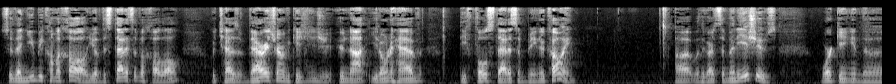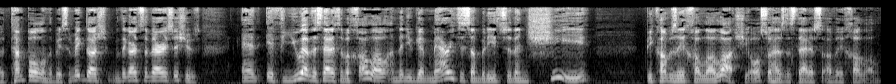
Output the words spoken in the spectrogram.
so then you become a Chalal. You have the status of a Chalal, which has various ramifications. You're not, you don't have the full status of being a Kohen uh, with regards to many issues, working in the temple and the Beis Hamikdash with regards to various issues. And if you have the status of a chalal and then you get married to somebody, so then she becomes a chalala. She also has the status of a chalal,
